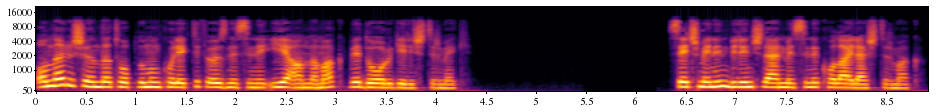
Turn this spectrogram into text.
Onlar ışığında toplumun kolektif öznesini iyi anlamak ve doğru geliştirmek. Seçmenin bilinçlenmesini kolaylaştırmak.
